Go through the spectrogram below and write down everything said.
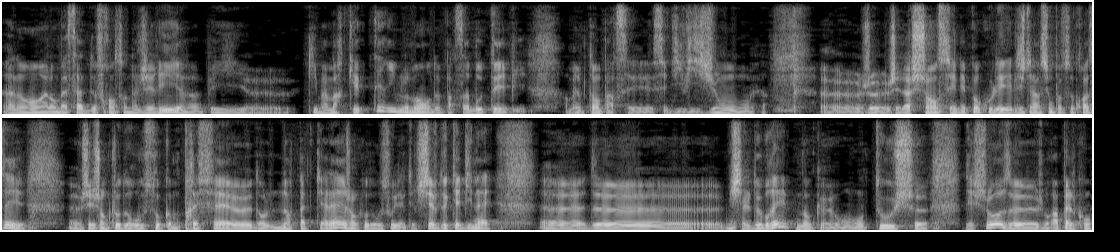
un an à l'ambassade de France en Algérie, un pays qui m'a marqué terriblement de par sa beauté, puis en même temps par ses, ses divisions. Euh, j'ai la chance, c'est une époque où les, les, générations peuvent se croiser. Euh, j'ai Jean-Claude Rousseau comme préfet euh, dans le Nord-Pas-de-Calais. Jean-Claude Rousseau, il a été le chef de cabinet euh, de Michel Debré. Donc on touche des choses. je me rappelle qu'on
